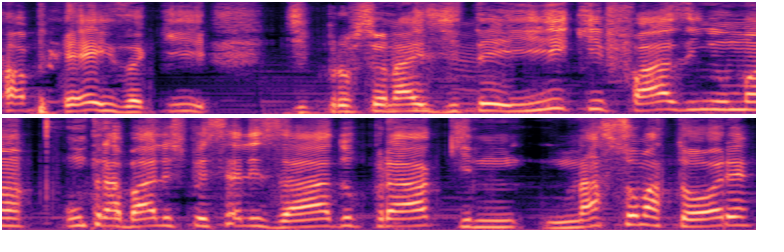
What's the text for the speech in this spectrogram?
papéis aqui de profissionais de TI que fazem uma, um trabalho especializado para que na somatória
